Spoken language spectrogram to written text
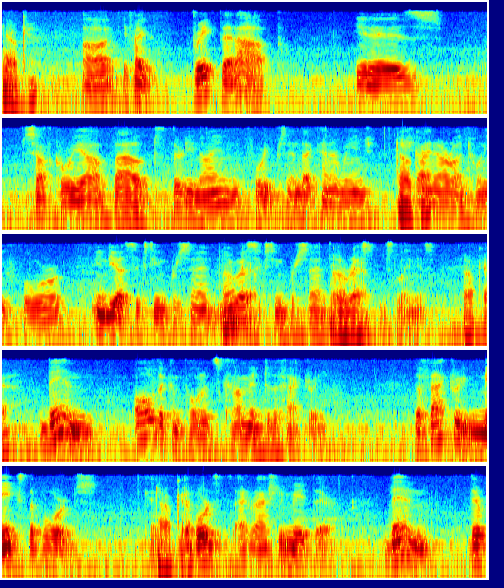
Okay. Uh, if I break that up, it is South Korea about 39, 40%, that kind of range. Okay. China around 24. India 16%, US 16%, the okay. rest miscellaneous. Okay. Then all the components come into the factory. The factory makes the boards. Okay. okay. The boards are actually made there. Then they're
